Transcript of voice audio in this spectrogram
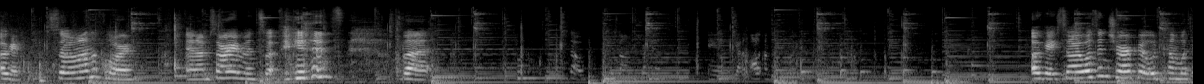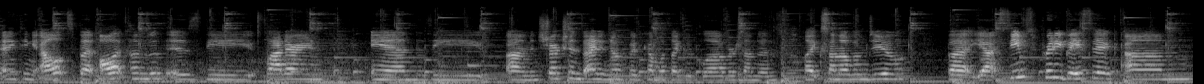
okay, so I'm on the floor and I'm sorry I'm in sweatpants, but Okay, so I wasn't sure if it would come with anything else, but all it comes with is the flat iron and the um, instructions. I didn't know if it'd come with like a glove or something, like some of them do. But yeah, seems pretty basic um,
